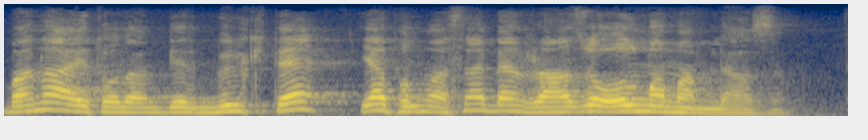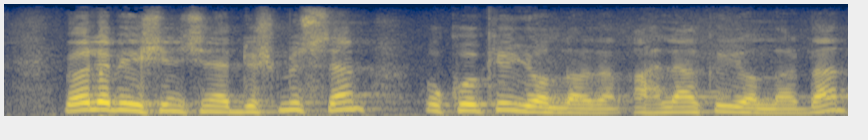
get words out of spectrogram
bana ait olan bir mülkte yapılmasına ben razı olmamam lazım. Böyle bir işin içine düşmüşsem hukuki yollardan, ahlaki yollardan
